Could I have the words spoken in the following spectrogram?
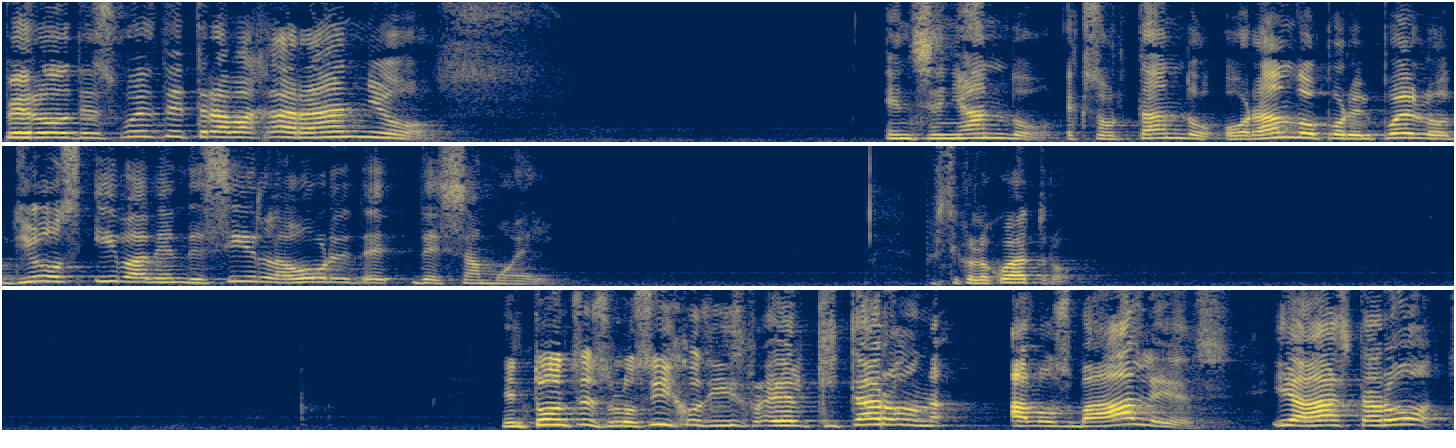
Pero después de trabajar años enseñando, exhortando, orando por el pueblo, Dios iba a bendecir la obra de, Samuel. Versículo 4. Entonces los hijos de Israel quitaron a los Baales y a Astarot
